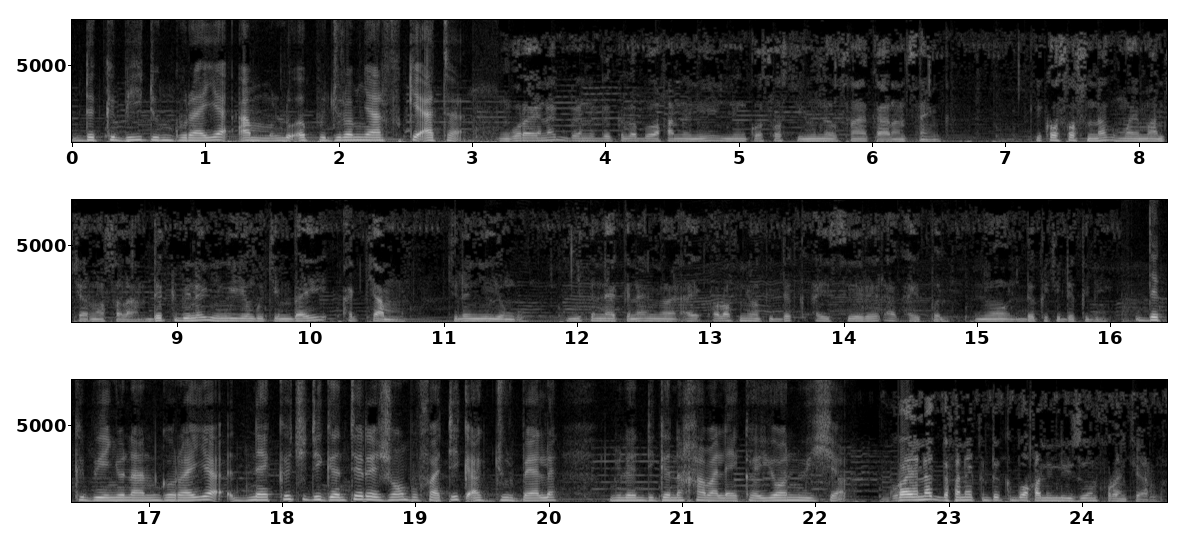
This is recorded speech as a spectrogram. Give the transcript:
dëkk bi di Ngouraya am lu ëpp juróom-ñaar fukki at. Ngouraya nag benn dëkk la boo xam ne nii ñu ngi ko sos ci 1945 ki ko sos nag mooy maam Thierno Salane dëkk bi nag ñu ngi yëngu ci mbéy ak càmm. ci la ñuy yëngu ñi fi nekk nag ñooy ay olof ñoo fi dëkk ay séeréer ak ay pël ñoo dëkk ci dëkk bi. dëkk bi ñu naan Ngoray nekk ci diggante région bu Fatick ak Diourbel ñu leen di gën a xamale ak yoon wi. Ngoray nag dafa nekk dëkk boo xam ne nii zone frontière la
